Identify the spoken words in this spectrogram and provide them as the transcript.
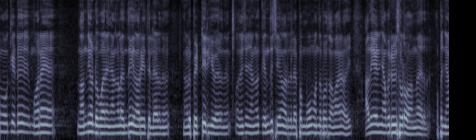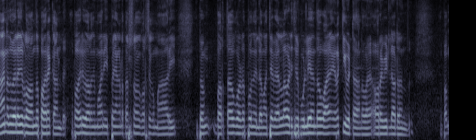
നോക്കിയിട്ട് മോനെ നന്ദിയുണ്ട് പോലെ ഞങ്ങൾ എന്ത് ചെയ്യുന്ന അറിയത്തില്ലായിരുന്നു. ഞങ്ങൾ പെട്ടിരിക്കുമായിരുന്നു എന്ന് വെച്ചാൽ ഞങ്ങൾക്ക് എന്ത് ചെയ്യാൻ അറിയത്തില്ല. ഇപ്പം മോൻ വന്നപ്പോൾ സമാനമായി അത് കഴിഞ്ഞ് ദിവസം ഇവിടെ വന്നായിരുന്നു. അപ്പോൾ ഞാൻ അതുപോലെ ഇവിടെ വന്നപ്പോൾ അവരെ കണ്ട്. അപ്പോൾ അവർ പറഞ്ഞു മോനെ ഇപ്പം ഞങ്ങളുടെ പ്രശ്നമൊക്കെ കുറച്ചൊക്കെ മാറി. ഇപ്പം ഭർത്താവ് കുഴപ്പമൊന്നുമില്ല. മറ്റേ വെള്ളം അടിച്ചിട്ട് പുള്ളി എന്തോ ഇറക്കി വിട്ടതാണ് അവരുടെ വീട്ടിലോട്ട് വന്നത്. അപ്പം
